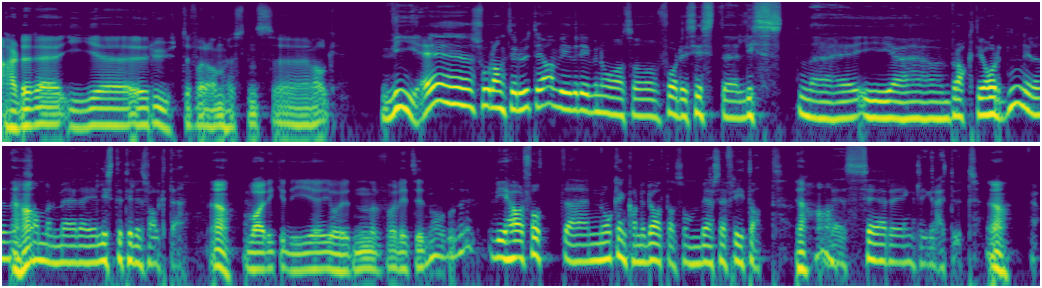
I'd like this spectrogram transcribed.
Er dere i eh, rute foran høstens eh, valg? Vi er så langt i rute, ja. Vi driver nå altså får de siste listene i, uh, brakt i orden i, sammen med de listetillitsvalgte. Ja, Var ikke de i orden for litt siden? holdt på å si? Vi har fått uh, noen kandidater som ber seg fritatt. Jaha. Det ser egentlig greit ut. Ja. Ja.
